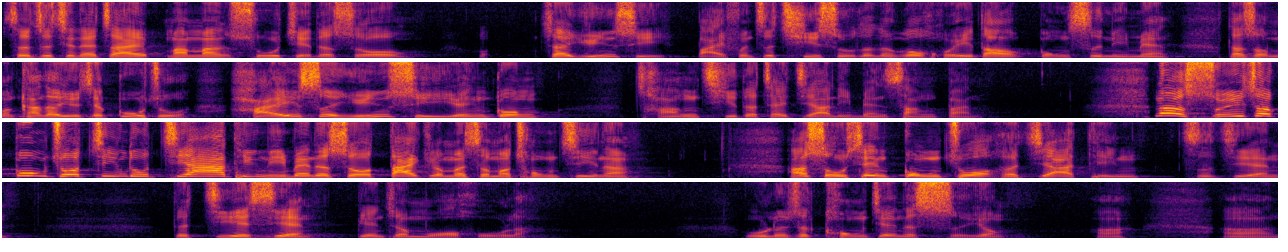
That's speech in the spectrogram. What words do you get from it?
甚至现在在慢慢疏解的时候，在允许百分之七十五的能够回到公司里面，但是我们看到有些雇主还是允许员工长期的在家里面上班。那随着工作进入家庭里面的时候，带给我们什么冲击呢？而首先，工作和家庭之间的界限变成模糊了。无论是空间的使用，啊啊，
